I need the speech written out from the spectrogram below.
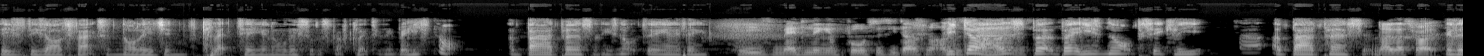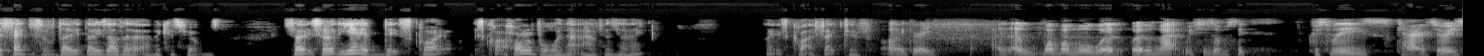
these these artifacts and knowledge and collecting and all this sort of stuff, collecting things. But he's not a bad person. He's not doing anything. He's meddling in forces he does not He does, but but he's not particularly a bad person. No, that's right. in the sense of those, those other Amicus films. So so at the end, it's quite it's quite horrible when that happens. I think. I think it's quite effective. I agree. And, and one, one more word word on that, which is obviously Christopher Lee's character is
